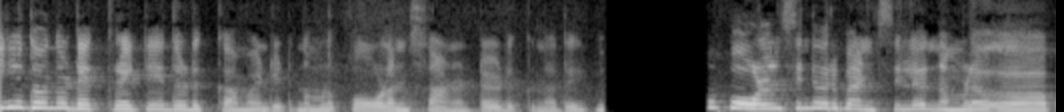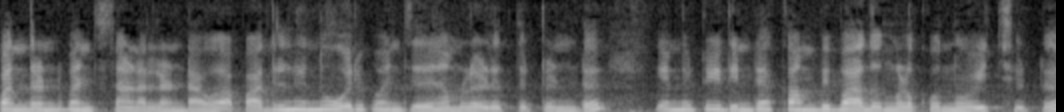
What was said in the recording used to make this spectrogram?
ഇനി ഇതൊന്ന് ഡെക്കറേറ്റ് ചെയ്തെടുക്കാൻ വേണ്ടിയിട്ട് നമ്മൾ പോളൻസ് ആണ് കേട്ടോ എടുക്കുന്നത്. അപ്പോൾ പോളൻസിന്റെ ഒരു പഞ്ചിൽ നമ്മൾ പന്ത്രണ്ട് പഞ്ചസാണല്ലോ ഉണ്ടാവുക. അപ്പോൾ അതിൽ നിന്ന് ഒരു പഞ്ച് നമ്മൾ എടുത്തിട്ടുണ്ട്. എന്നിട്ട് ഇതിന്റെ കമ്പി ഭാഗങ്ങളൊക്കെ ഒന്ന് ഒഴിച്ചിട്ട്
